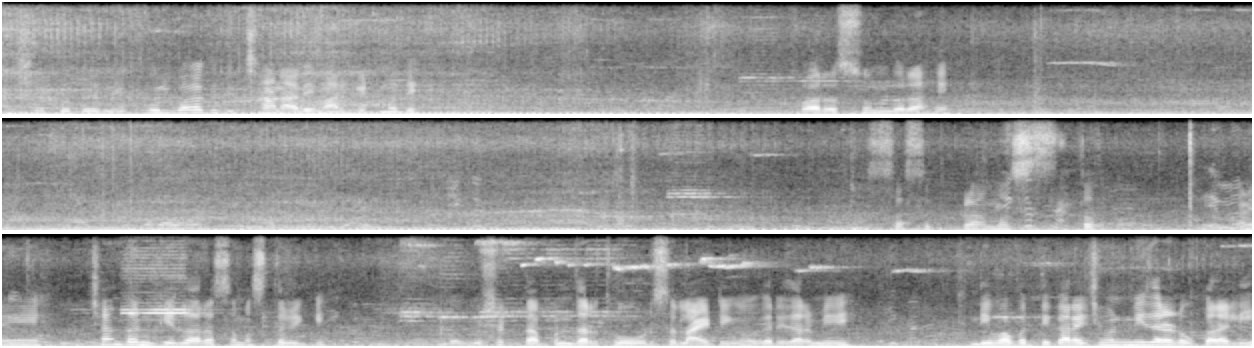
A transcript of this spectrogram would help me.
अशा पद्धतीने फुल बघा किती छान आले मार्केटमध्ये. फारच सुंदर आहे. असं सगळं मस्त आणि छान दणकेदार असं मस्तपैकी बघू शकता आपण. जरा थोडंसं लायटिंग वगैरे जरा मी दिवाबत्ती करायची म्हणून मी जरा लवकर आली.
